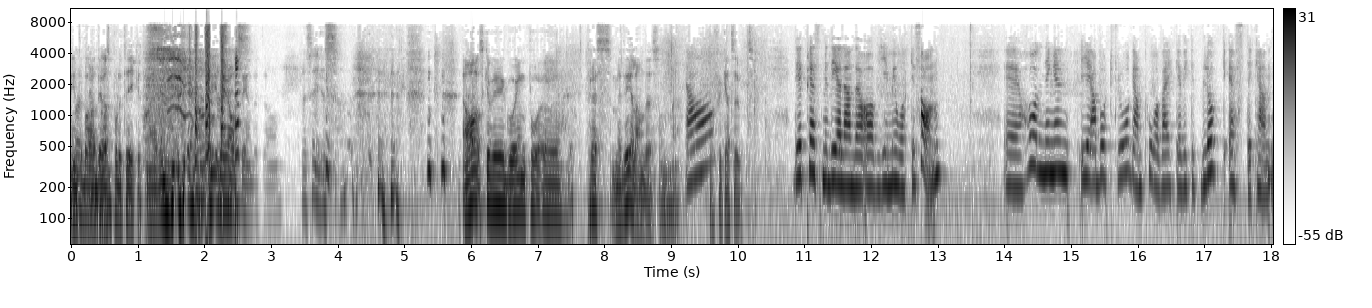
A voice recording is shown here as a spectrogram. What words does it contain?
Inte bara deras politik utan även i det avseendet. Ja. Precis. ja, ska vi gå in på uh, ett pressmeddelande som ja. har skickats ut? Det är ett pressmeddelande av Jimmy Åkesson. Eh, hållningen i abortfrågan påverkar vilket block SD kan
